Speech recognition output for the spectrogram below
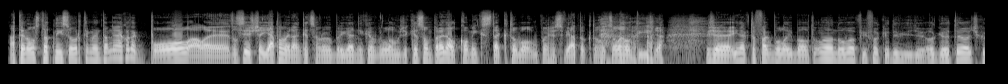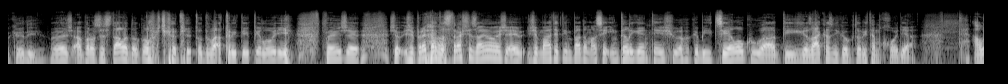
A ten ostatný sortiment tam nejako tak bol, ale to si ešte ja pamätám, keď som robil brigádnika v brlohu, že keď som predal komiks, tak to bol úplne že sviatok toho celého týždňa. že inak to fakt bolo iba o tom, "Á, nová FIFA kedy vyjde, a GTAčko kedy, vieš, a proste stále do koločka tieto dva, tri typy ľudí, vieš, že, že, že preto je to strašne zaujímavé, že, že máte tým pádom asi inteligentnejšiu ako keby cieľovku a tých zákazníkov, ktorí tam chodia. Ale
